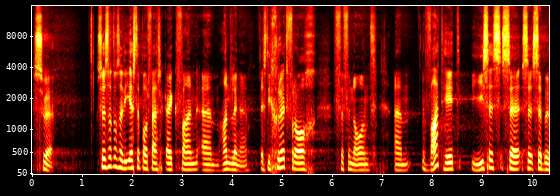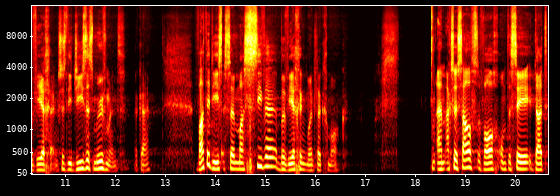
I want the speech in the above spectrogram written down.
So. Soos wat ons na die eerste paar verse kyk van ehm um, Handelinge, is die groot vraag vir vanaand ehm um, wat het Jesus se se se beweging, soos die Jesus movement, okay? Wat het hier 'n massiewe beweging moontlik gemaak? Um, ek sou selfs waag om te sê dat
